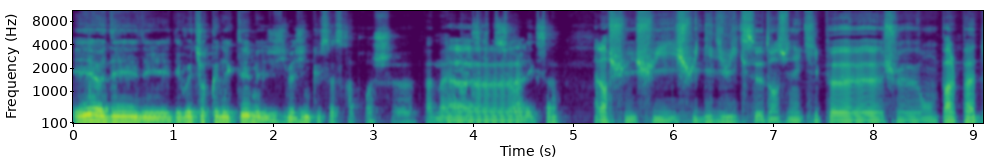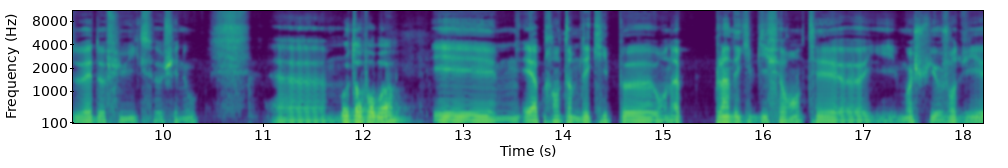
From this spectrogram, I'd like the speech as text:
et euh, des, voitures connectées, mais j'imagine que ça se rapproche euh, pas mal de ce sur euh, Alexa. Alors je suis, je suis, je suis lead UX dans une équipe, je, on ne parle pas de head of UX chez nous. Autant pour moi. Et, et après en termes d'équipe, on a plein d'équipes différentes et moi je suis aujourd'hui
